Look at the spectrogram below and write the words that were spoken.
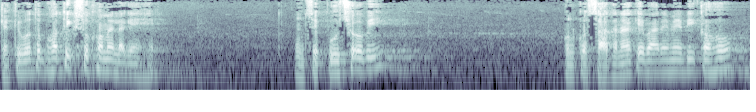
क्योंकि वो तो भौतिक सुखों में लगे हैं। उनसे पूछो भी, उनको साधना के बारे में भी कहो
